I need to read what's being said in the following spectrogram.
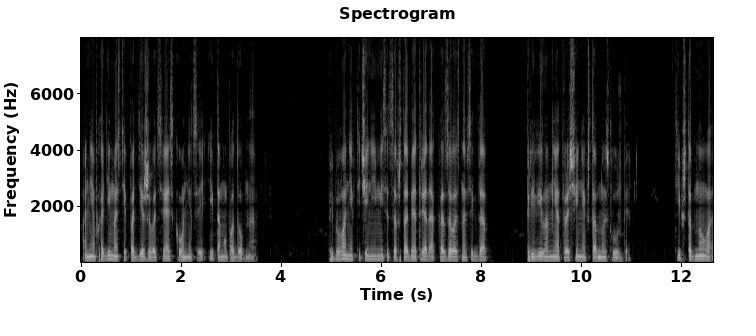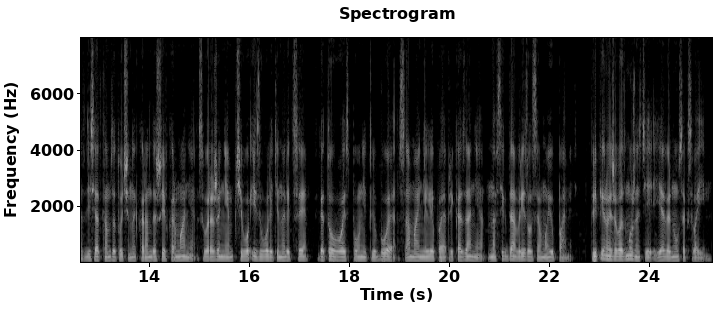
о необходимости поддерживать связь конницей и тому подобное. Пребывание в течение месяца в штабе отряда, казалось, навсегда привило мне отвращение к штабной службе. Тип штабного с десятком заточенных карандашей в кармане, с выражением «чего изволите на лице», готового исполнить любое, самое нелепое приказание, навсегда врезался в мою память. При первой же возможности я вернулся к своим.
